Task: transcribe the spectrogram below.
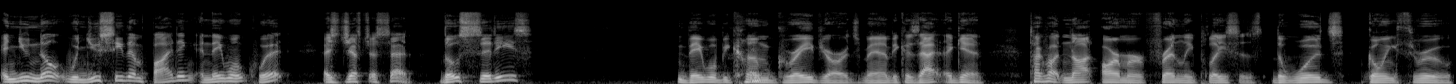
And you know, when you see them fighting and they won't quit, as Jeff just said, those cities, they will become hmm. graveyards, man, because that, again, talk about not armor friendly places, the woods going through,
